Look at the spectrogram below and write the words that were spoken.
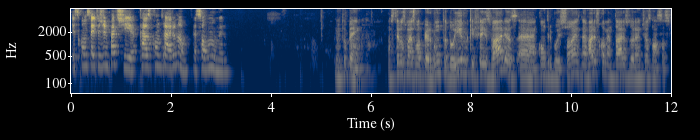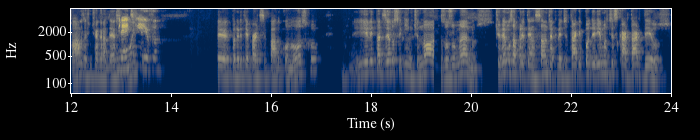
esse conceito de empatia. Caso contrário, não. É só um número. Muito bem. Nós temos mais uma pergunta do Ivo, que fez várias é, contribuições, né, vários comentários durante as nossas falas. A gente agradece Grande muito Ivo. Ter, por ele ter participado conosco. E ele está dizendo o seguinte: nós, os humanos, tivemos a pretensão de acreditar que poderíamos descartar Deus.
